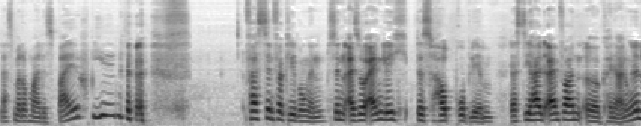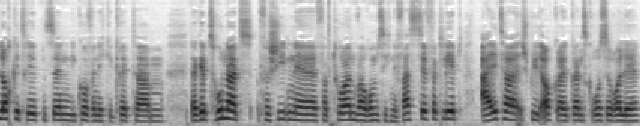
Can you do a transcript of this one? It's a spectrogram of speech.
lassen wir doch mal das Ball spielen. Faszienverklebungen sind also eigentlich das Hauptproblem, dass die halt einfach, äh, keine Ahnung, in ein Loch getreten sind, die Kurve nicht gekriegt haben. Da gibt es 100 verschiedene Faktoren, warum sich eine Faszie verklebt. Alter spielt auch eine ganz große Rolle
